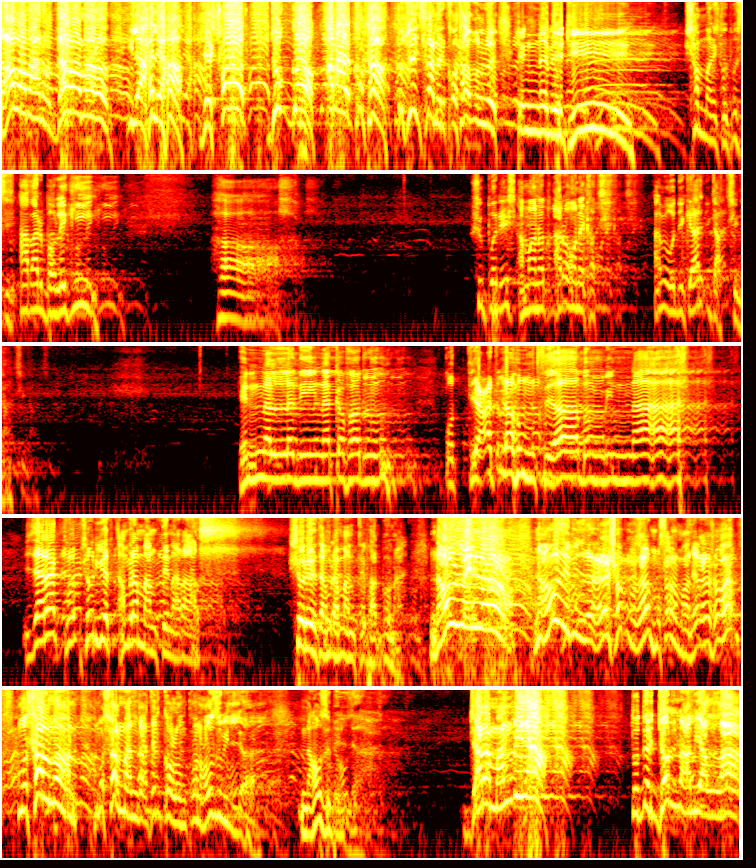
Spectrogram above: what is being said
দাও আমানত দাও আমানত ইলাহা যে সৎ, যোগ্য, আমার কথা, রসুল ইসলামের কথা বললে। ঠিক সম্মানিত উপস্থিত, আবার বলে কি? সুপারিশ, আমানত আরও অনেক আছে। আমি অধিকার যাচ্ছি না। ইন্নাল্লাযীনা কাফারু সিয়াবুম মিন নার। যারা শরীয়ত আমরা মানতে নারাজ, শরীয়ত আমরা মানতে পারব না। এরা সব মুসল- মুসলমান, এরা সব মুসলমান মুসলমান জাতির কলঙ্ক, নাউজুবিল্লাহ নাউজুবিল্লাহ। যারা মানবি না, তোদের জন্য আমি আল্লাহ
